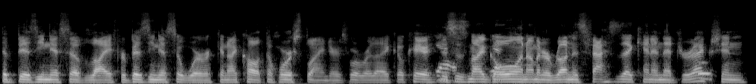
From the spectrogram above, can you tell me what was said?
the busyness of life or busyness of work, and I call it the horse blinders, where we're like, okay, yes. this is my goal, yes. and I'm going to run as fast as I can in that direction.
